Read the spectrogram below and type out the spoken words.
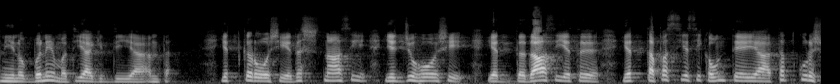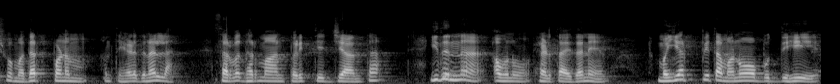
ನೀನೊಬ್ಬನೇ ಮತಿಯಾಗಿದ್ದೀಯಾ ಅಂತ. ಯತ್ಕರೋಷಿ ಯದಶ್ನಾಸಿ ಯಜ್ಜುಹೋಷಿ, ಯದ್ದದಾಸಿ ಯತ್ ಯತ್ ತಪಸ್ಯಸಿ ಕೌಂತೇಯ ತತ್ಕುರುಶ್ವ ಮದರ್ಪಣಂ ಅಂತ ಹೇಳಿದನಲ್ಲ, ಸರ್ವಧರ್ಮಾನ್ ಪರಿತ್ಯಜ್ಯ ಅಂತ. ಇದನ್ನು ಅವನು ಹೇಳ್ತಾ ಇದ್ದಾನೆ. ಮಯ್ಯರ್ಪಿತ ಮನೋಬುದ್ಧಿ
